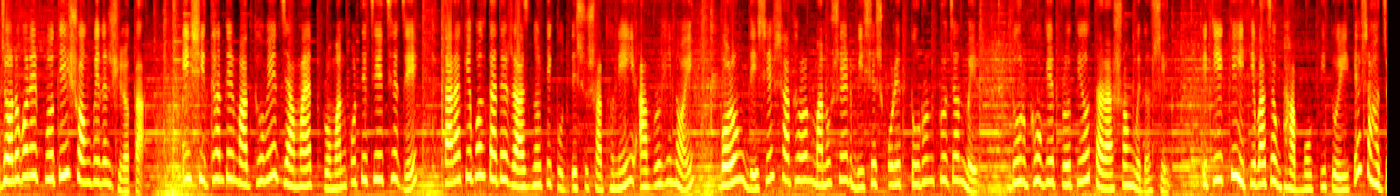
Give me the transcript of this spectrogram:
জনগণের প্রতি সংবেদনশীলতা। এই সিদ্ধান্তের মাধ্যমে জামায়াত প্রমাণ করতে চেয়েছে যে তারা কেবল তাদের রাজনৈতিক উদ্দেশ্য সাধনেই আগ্রহী নয়, বরং দেশের সাধারণ মানুষের, বিশেষ করে তরুণ প্রজন্মের, দুর্ভোগের প্রতিও তারা সংবেদনশীল। এটি একটি ইতিবাচক ভাবমূর্তি তৈরিতে সাহায্য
